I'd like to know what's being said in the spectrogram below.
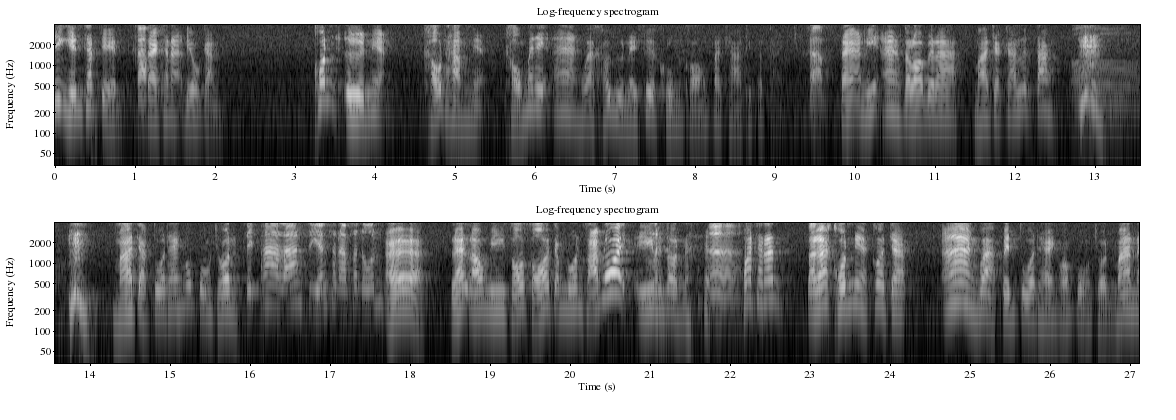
ยิ่งเห็นชัดเจน ครับ แต่ขณะเดียวกัน คนอื่นเนี่ยเขาทำเนี่ยเขาไม่ได้อ้างว่าเขาอยู่ในเสื้อคลุมของประชาธิปไตย ครับแต่อันนี้อ้างตลอดเวลามาจากการเลือกตั้งอ๋อมาจากตัวแทนของปวงชน15ล้านเสียงสนับสนุน เออ และเรามีสสจำนวน 300อีกเป็นต้น เออ เพราะฉะนั้นแต่ละคนเนี่ยก็จะอ้างว่าเป็นตัวแทนของปวงชน มาใน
